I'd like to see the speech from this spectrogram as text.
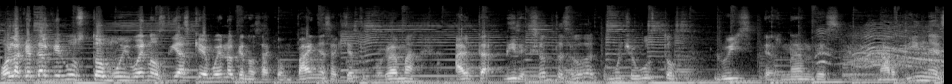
Hola, ¿qué tal? Qué gusto, muy buenos días, qué bueno que nos acompañas aquí a tu programa Alta Dirección. Te saluda con mucho gusto Luis Hernández Martínez.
